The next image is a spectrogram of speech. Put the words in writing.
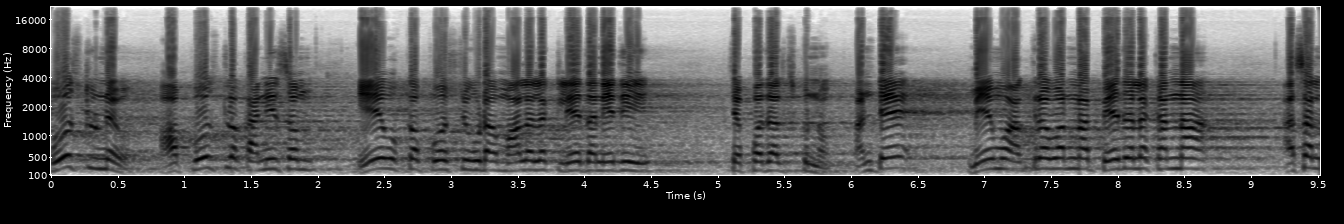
పోస్టులు ఉన్నాయో ఆ పోస్టులో కనీసం ఏ ఒక్క పోస్టు కూడా మాలలకు లేదనేది చెప్పదలుచుకున్నాం. అంటే మేము అగ్రవర్ణ పేదల కన్నా అసలు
